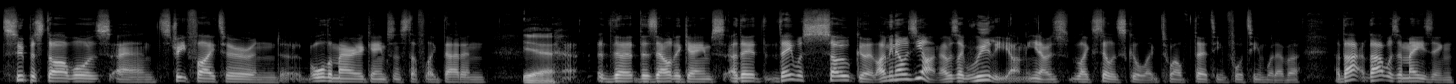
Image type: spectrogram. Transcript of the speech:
Super Star Wars and Street Fighter and uh, all the Mario games and stuff like that, and Yeah. the the Zelda games. uh, They they were so good. I mean, I was young. I was like really young. You know, I was like still at school, like 12, 13, 14, whatever. That that was amazing.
